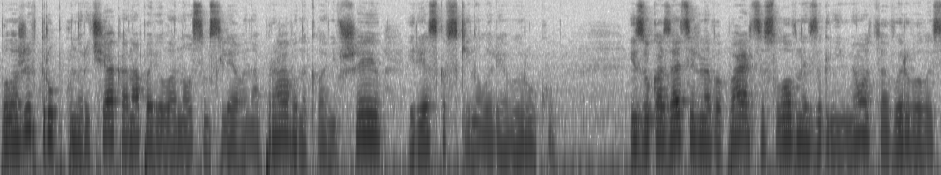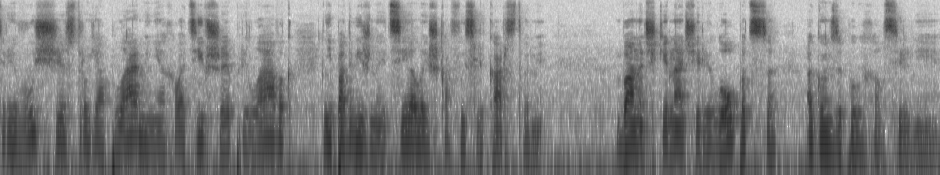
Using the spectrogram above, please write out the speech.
Положив трубку на рычаг, она повела носом слева направо, наклонив шею и резко вскинула левую руку. Из указательного пальца, словно из огнемета, вырвалась ревущая струя пламени, охватившая прилавок, неподвижное тело и шкафы с лекарствами. Баночки начали лопаться, огонь заполыхал сильнее.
